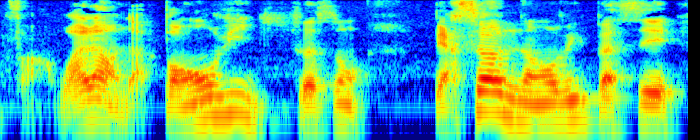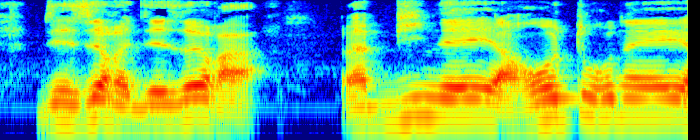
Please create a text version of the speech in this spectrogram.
Enfin, voilà, on n'a pas envie. De toute façon, personne n'a envie de passer des heures et des heures à, biner, à retourner,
